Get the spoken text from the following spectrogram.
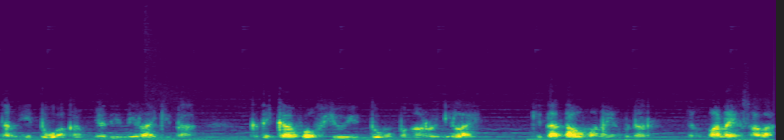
Dan itu akan menjadi nilai kita. Ketika worldview itu mempengaruhi nilai, kita tahu mana yang benar dan mana yang salah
